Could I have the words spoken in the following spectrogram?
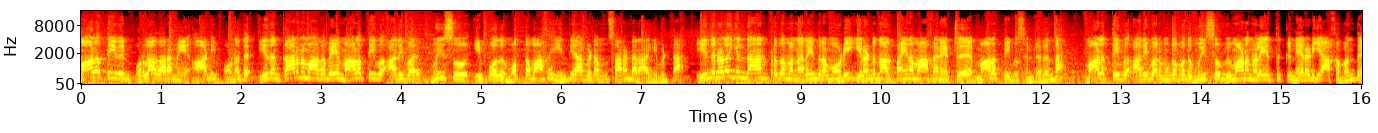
மாலத்தீவின் பொருளாதாரமே ஆடி போனது. இதன் காரணமாகவே மாலத்தீவு அதிபர் முய்சு இப்போது மொத்தமாக இந்தியாவிடம் சரண்டர் ஆகிவிட்டார். இந்த நிலையில்தான் பிரதமர் நரேந்திர மோடி இரண்டு நாள் பயணமாக நேற்று மாலத்தீவு சென்றிருந்தார். மாலத்தீவு அதிபர் முகமது முய்சு விமான நிலையத்துக்கு நேரடியாக வந்து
